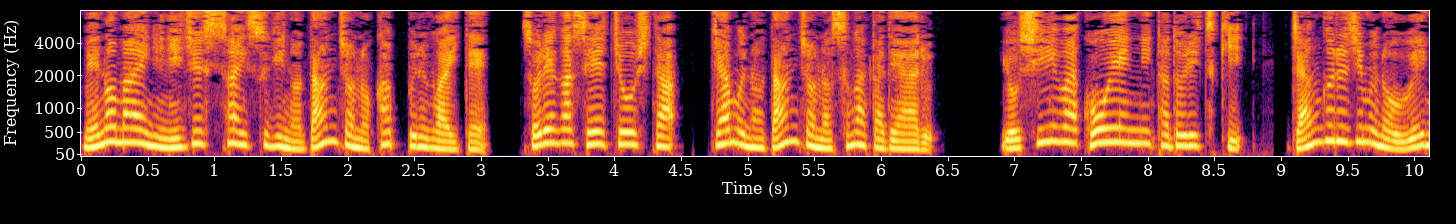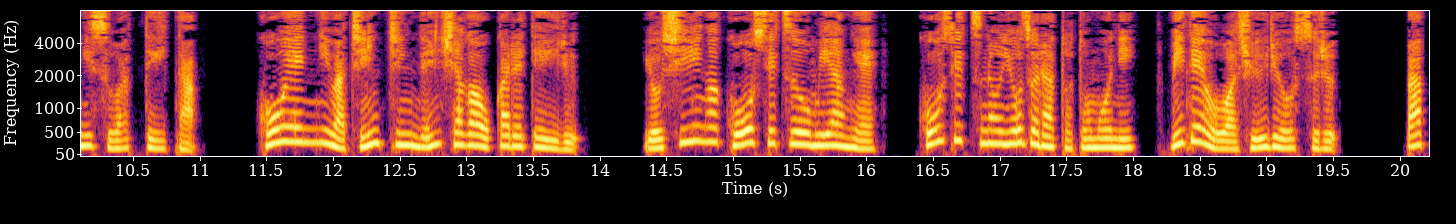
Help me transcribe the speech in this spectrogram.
目の前に20歳過ぎの男女のカップルがいて、それが成長したジャムの男女の姿である。吉井は公園にたどり着き、ジャングルジムの上に座っていた。公園にはチンチン電車が置かれている。吉井が降雪を見上げ、降雪の夜空とともに、ビデオは終了する。バッ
